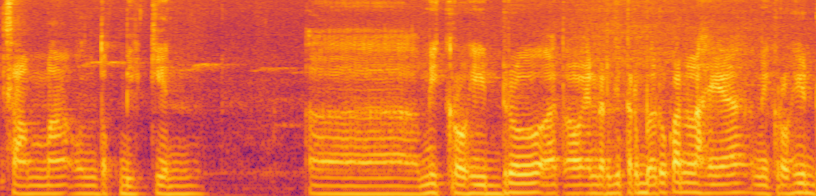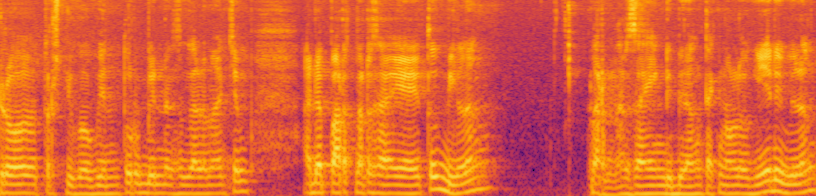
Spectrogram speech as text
sama untuk bikin uh, mikrohidro atau energi terbarukan lah ya mikrohidro terus juga wind turbine dan segala macam. Ada partner saya itu bilang partner saya yang dibilang teknologinya dia bilang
